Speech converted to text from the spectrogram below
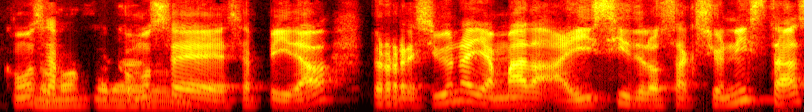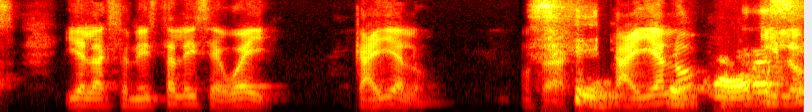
cómo se, cómo se, se pidaba, pero recibe una llamada ahí sí de los accionistas y el accionista le dice, güey, cállalo. O sea, cállalo y lo,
